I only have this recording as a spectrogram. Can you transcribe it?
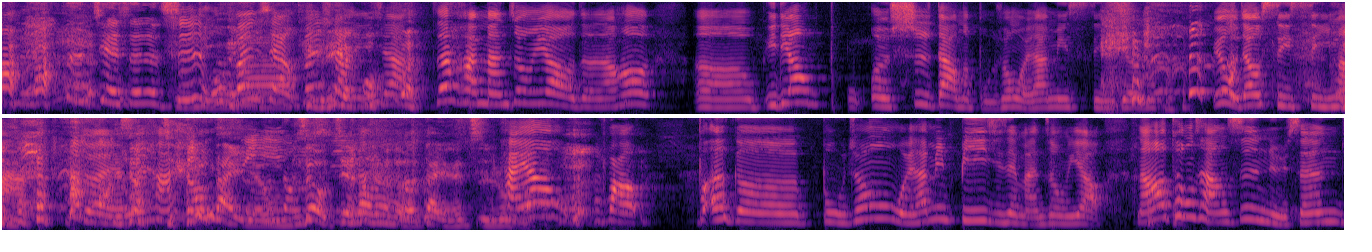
健身的词。其实我分享分享一下，这还蛮重要的。然后呃，一定要呃适当的补充维他命 C，跟 因为我叫 CC 嘛，对，维他命 C。不是有接到任何代言的植入，还要保。那个补充维他命 B 其实也蛮重要，然后通常是女生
